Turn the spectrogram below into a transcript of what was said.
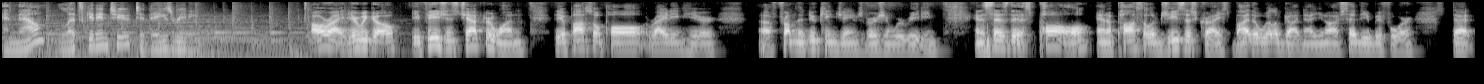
And now, let's get into today's reading. All right, here we go. Ephesians chapter 1, the Apostle Paul writing here uh, from the New King James Version we're reading. And it says this Paul, an apostle of Jesus Christ by the will of God. Now, you know, I've said to you before that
